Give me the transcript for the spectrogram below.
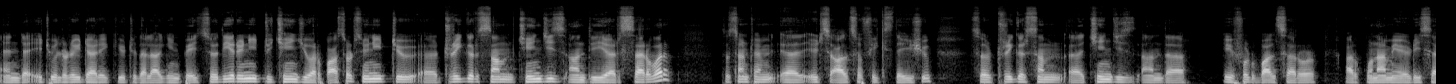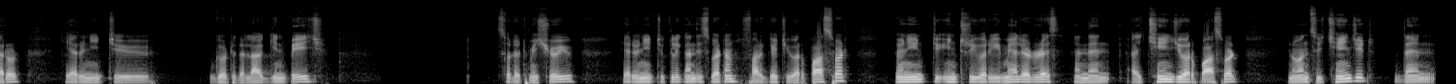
and uh, it will redirect you to the login page. So there you need to change your password. So you need to uh, trigger some changes on your server. So sometimes uh, it's also fix the issue. So trigger some uh, changes on the eFootball server or Konami ID server. Here you need to go to the login page. So let me show you. Here you need to click on this button, forget your password. So you need to enter your email address and then uh, change your password. And once you change it, then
